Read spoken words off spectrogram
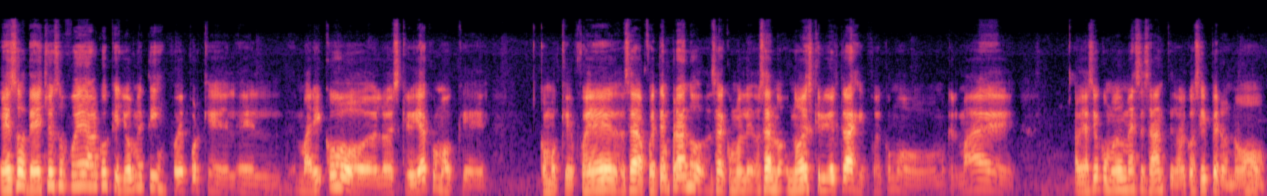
Eso, de hecho, eso fue algo que yo metí, fue porque el, marico lo escribía como que, como que fue, o sea, fue temprano, o sea, como le, o sea, no, no escribió el traje, fue como, como que el mae había sido como unos meses antes o algo así, pero no,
